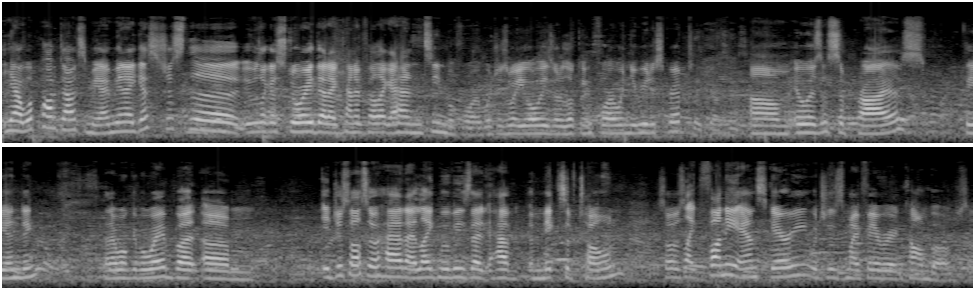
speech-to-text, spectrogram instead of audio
yeah, what popped out to me? I mean, I guess just the it was like a story that I kind of felt like I hadn't seen before, which is what you always are looking for when you read a script. Um, it was a surprise, the ending, that I won't give away, but um, it just also had. I like movies that have a mix of tone, so it was like funny and scary, which is my favorite combo. So.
